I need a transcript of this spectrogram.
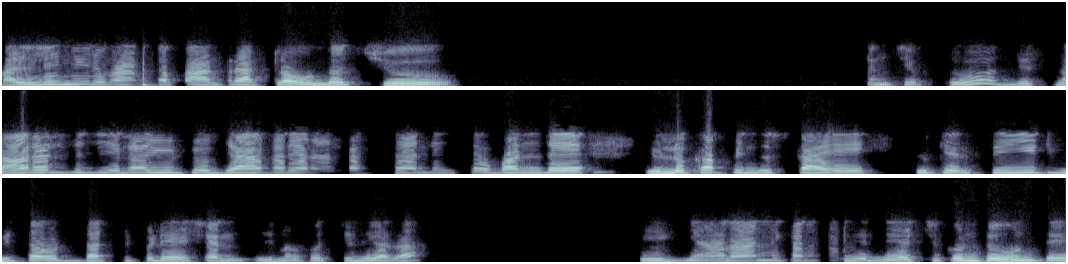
మళ్ళీ మీరు వాళ్ళతో కాంట్రాక్ట్లో ఉండొచ్చు అని చెప్తూ this knowledge you know you to gather your understanding so one day you look up in the sky you can see it without the ఇది మనకు వచ్చింది కదా. ఈ జ్ఞానాన్ని కనుక మీరు నేర్చుకుంటూ ఉంటే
